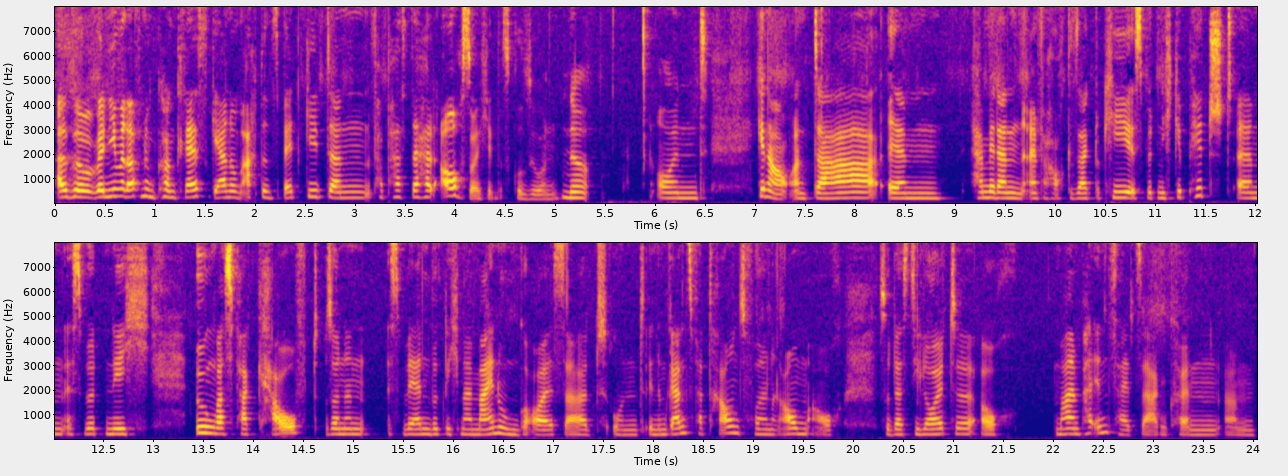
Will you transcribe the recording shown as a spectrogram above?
also wenn jemand auf einem Kongress gerne um acht ins Bett geht, dann verpasst er halt auch solche Diskussionen. Ja. Und genau, und da ähm, haben wir dann einfach auch gesagt, okay, es wird nicht gepitcht, ähm, es wird nicht irgendwas verkauft, sondern es werden wirklich mal Meinungen geäußert und in einem ganz vertrauensvollen Raum auch, sodass die Leute auch mal ein paar Insights sagen können, ähm,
